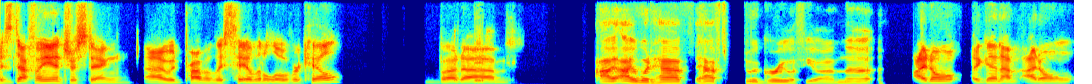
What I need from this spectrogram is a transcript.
it's definitely interesting. I would probably say a little overkill, but um I I would have have to agree with you on that. I don't again I'm I don't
